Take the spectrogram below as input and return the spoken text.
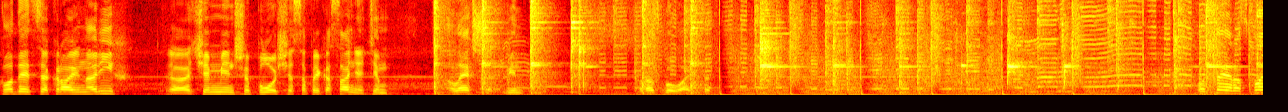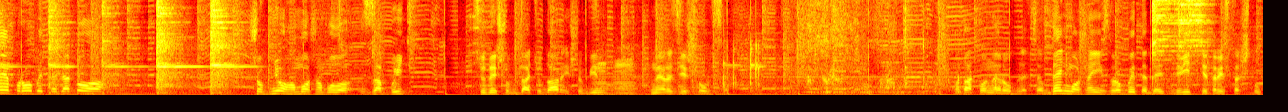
кладеться край на ріг, е, чим менше площа соприкасання, тим легше він розбивається. Оцей розклеп робиться для того, щоб в нього можна було забити сюди, щоб дати удар і щоб він не розійшовся. Отак вони робляться. В день можна їх зробити десь 200-300 штук.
